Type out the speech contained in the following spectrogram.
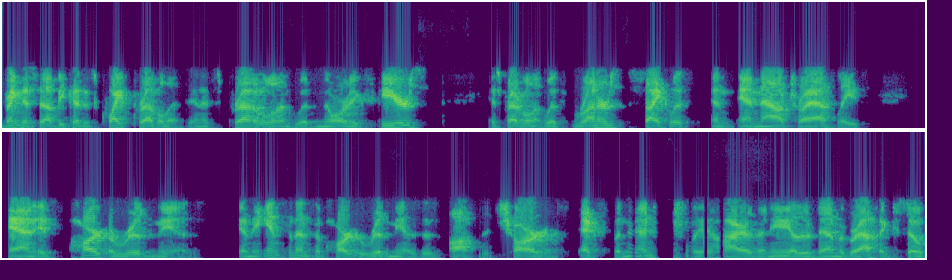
bring this up because it's quite prevalent, and it's prevalent with Nordic skiers, it's prevalent with runners, cyclists, and and now triathletes, and it's heart arrhythmias. and the incidence of heart arrhythmias is off the charts, exponentially higher than any other demographic. So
